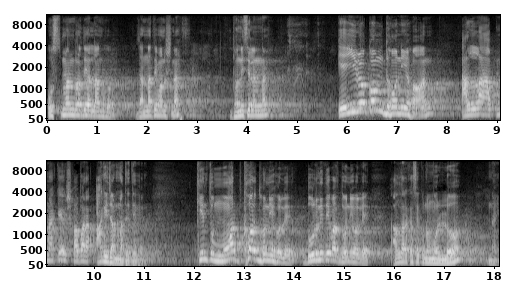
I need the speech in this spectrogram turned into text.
উসমান রদি আল্লাহ জান্নাতি মানুষ না? ধনী ছিলেন না? এই রকম ধনী হন, আল্লাহ আপনাকে সবার আগে জান্নাতে দেবেন। কিন্তু মদখর ধনী হলে, দুর্নীতিবাজ ধনী হলে আল্লাহর কাছে কোনো মূল্য নাই।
